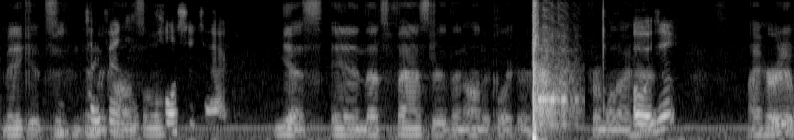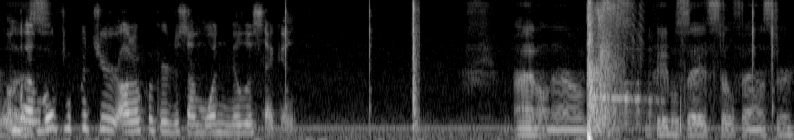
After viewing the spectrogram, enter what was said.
make it You in type the in plus attack. Yes, and that's faster than auto clicker, from what I oh, heard. Oh, is it? I heard it But what if you put your auto clicker just on one millisecond? I don't know. People say it's still faster.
